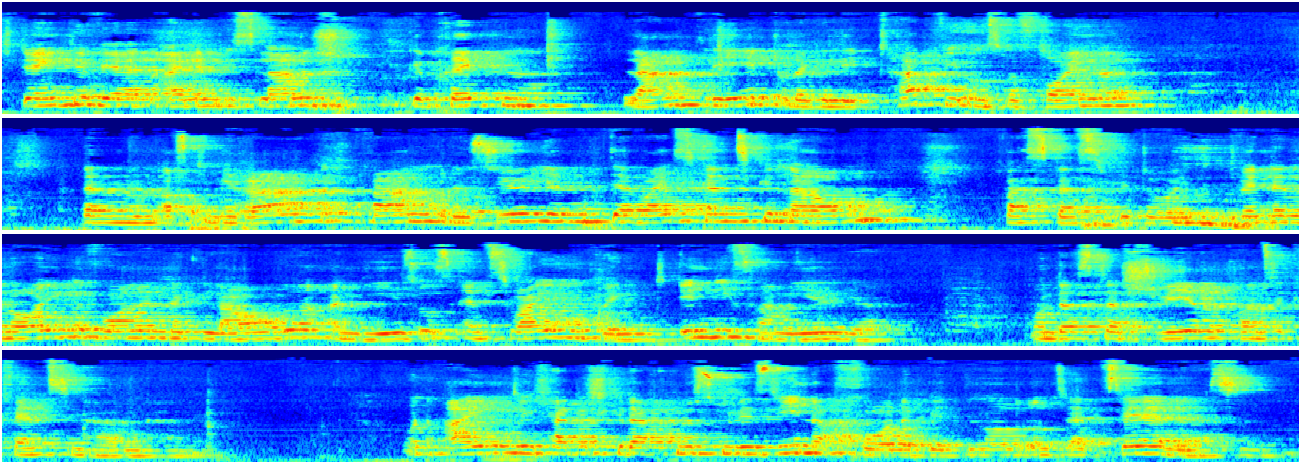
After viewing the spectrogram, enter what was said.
Ich denke, wer in einem islamisch geprägten Land lebt oder gelebt hat, wie unsere Freunde ähm, aus dem Iran oder Syrien, der weiß ganz genau, was das bedeutet, wenn der neu gewonnene Glaube an Jesus Entzweiung bringt in die Familie und dass das schwere Konsequenzen haben kann. Und eigentlich hatte ich gedacht, müssten wir Sie nach vorne bitten und uns erzählen lassen,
